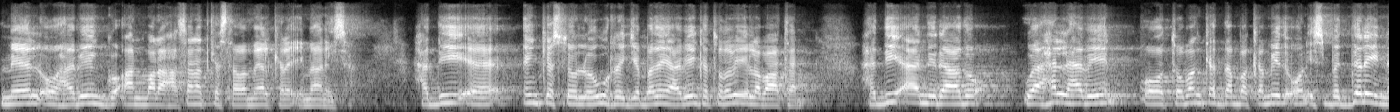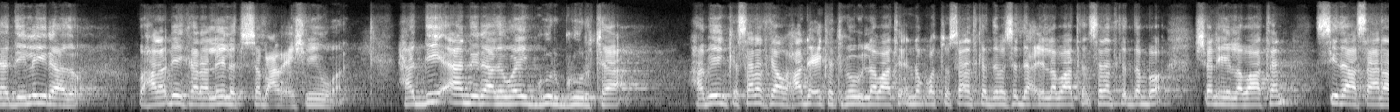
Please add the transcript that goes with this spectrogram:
meel oo habeen go-an ma laha. Sanad kastaba meel kale imaanaysa haddii inkastoo loogu rajo badan yahay habeenka toddoba iyo labaatan haddii aan idhaahdo waa hal habeen oo tobanka dambe ka mid oon isbedelayn haddii la yidhaahdo waxaa la dhihi karaa leylatu sabca wacishriin waay. Haddii aan idhaahdo way guurguurtaa habeenka sanadkan waxaa dhici karta kow iyo labaatan in noqoto sanadka dambe saddex iyo labaatan sanadka dambe shan iyo labaatan sidaasaana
